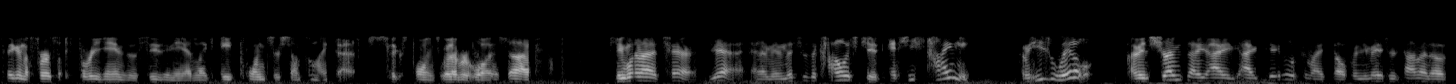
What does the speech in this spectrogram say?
I think, in the first like, three games of the season, he had like eight points or something like that, six points, whatever it was. He went on a tear. Yeah, and I mean, this is a college kid, and he's tiny. I mean, he's little. I mean, Shrems, I, I, I giggled to myself when you made your comment of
